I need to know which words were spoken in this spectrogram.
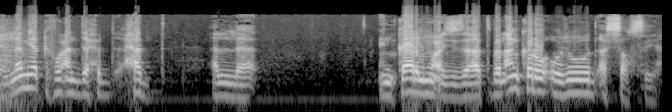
يعني لم يقفوا عند حد, حد إنكار المعجزات بل أنكروا وجود الشخصية.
